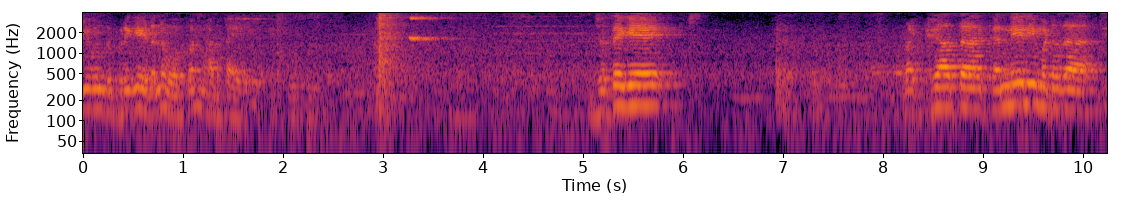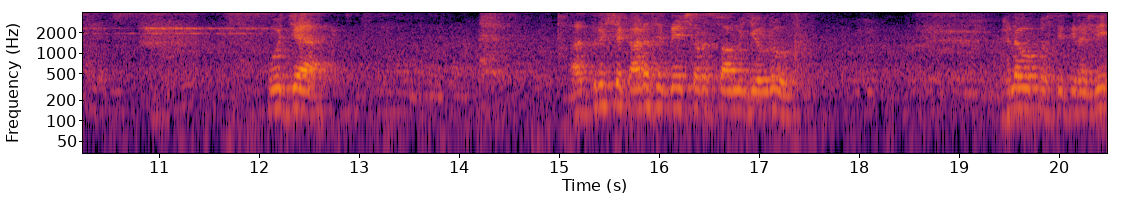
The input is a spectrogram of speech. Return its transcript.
ಈ ಒಂದು ಬ್ರಿಗೇಡನ್ನು ಓಪನ್ ಮಾಡ್ತಾ ಇದ್ದೀವಿ ಜೊತೆಗೆ ಪ್ರಖ್ಯಾತ ಕನ್ನೇರಿ ಮಠದ ಪೂಜ್ಯ ಅದೃಶ್ಯ ಕಾಡಸಿದ್ದೇಶ್ವರ ಸ್ವಾಮೀಜಿಯವರು ಘನ ಉಪಸ್ಥಿತಿಯಲ್ಲಿ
